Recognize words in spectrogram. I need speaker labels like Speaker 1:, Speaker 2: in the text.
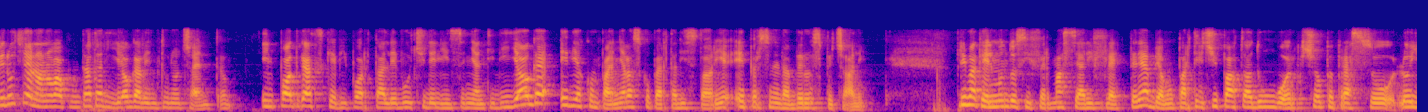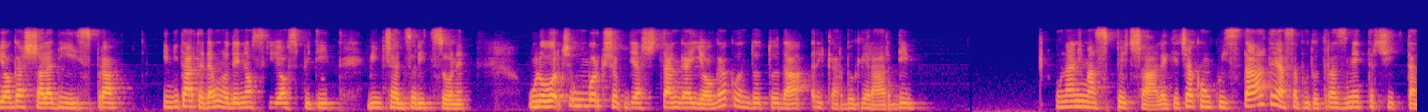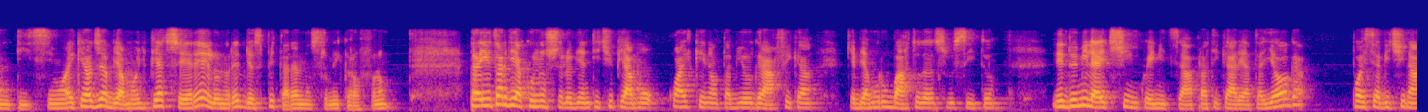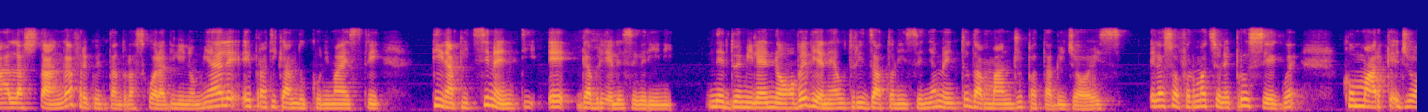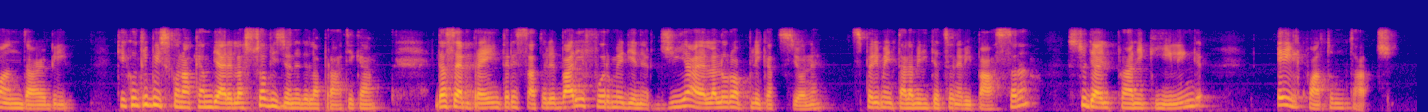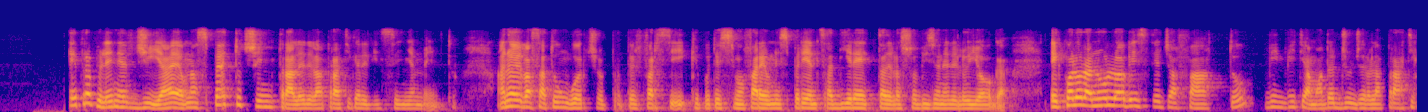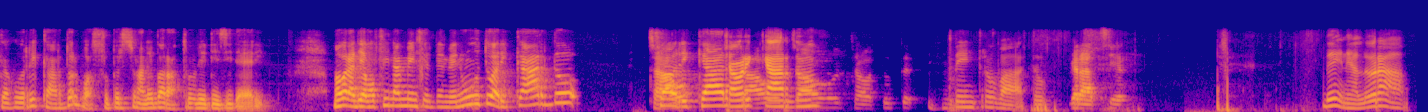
Speaker 1: Benvenuti a una nuova puntata di Yoga 2100, il podcast che vi porta alle voci degli insegnanti di yoga e vi accompagna alla scoperta di storie e persone davvero speciali. Prima che il mondo si fermasse a riflettere, abbiamo partecipato ad un workshop presso lo Yoga Shala di Ispra, invitate da uno dei nostri ospiti, Vincenzo Rizzone, un, workshop di Ashtanga Yoga condotto da Riccardo Gherardi un'anima speciale che ci ha conquistate e ha saputo trasmetterci tantissimo e che oggi abbiamo il piacere e l'onore di ospitare al nostro microfono. Per aiutarvi a conoscerlo vi anticipiamo qualche nota biografica che abbiamo rubato dal suo sito. Nel 2005 inizia a praticare Hatha Yoga, poi si avvicina all'Ashtanga frequentando la scuola di Lino Miele e praticando con i maestri Tina Pizzimenti e Gabriele Severini. Nel 2009 viene autorizzato all'insegnamento da Manju Patabi Joyce e la sua formazione prosegue con Mark e Joanne Darby, che contribuiscono a cambiare la sua visione della pratica. Da sempre è interessato alle varie forme di energia e alla loro applicazione. Sperimenta la meditazione vipassana, studia il pranic healing e il quantum touch. E proprio l'energia è un aspetto centrale della pratica dell'insegnamento. A noi è bastato un workshop per far sì che potessimo fare un'esperienza diretta della sua visione dello yoga e qualora non lo aveste già fatto, vi invitiamo ad aggiungere la pratica con Riccardo al vostro personale barattolo dei desideri. Ma ora diamo finalmente il benvenuto a Riccardo. Ciao, ciao Riccardo.
Speaker 2: Ciao Riccardo.
Speaker 3: Ciao, ciao a tutte.
Speaker 1: Ben trovato.
Speaker 3: Grazie.
Speaker 2: Bene, allora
